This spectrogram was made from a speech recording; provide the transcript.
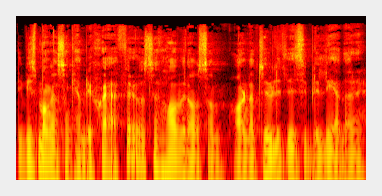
Det finns många som kan bli chefer och så har vi de som har naturligt i sig att bli ledare.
